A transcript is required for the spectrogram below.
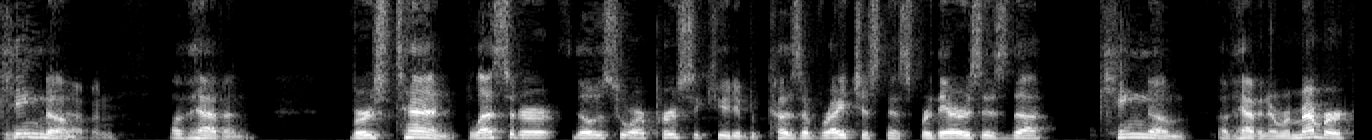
kingdom of heaven. of heaven. Verse 10 Blessed are those who are persecuted because of righteousness, for theirs is the kingdom of heaven. And remember,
